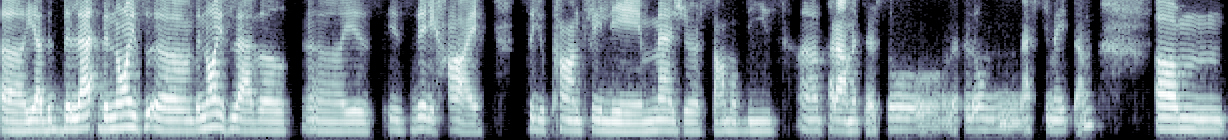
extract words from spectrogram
uh, yeah, the, the, the noise, uh, the noise level uh, is, is very high. So you can't really measure some of these uh, parameters, so let alone estimate them. Um,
